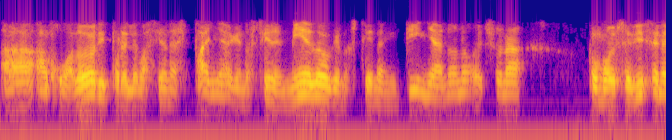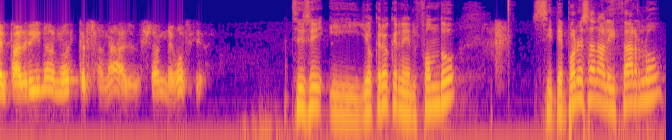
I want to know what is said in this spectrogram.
al jugador y por elevación a España, que nos tienen miedo, que nos tienen tiña, no, no, es una, como se dice en el padrino, no es personal, son negocios. Sí, sí, y yo creo que en el fondo, si te pones a analizarlo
